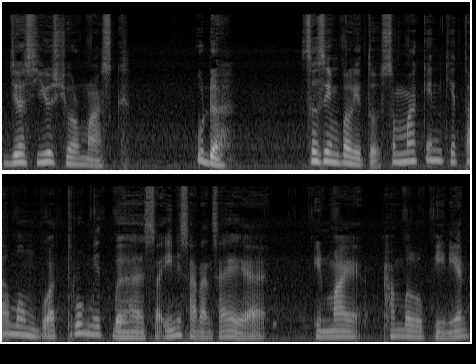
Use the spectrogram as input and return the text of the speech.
just use your mask. Udah. Sesimpel itu. Semakin kita membuat rumit bahasa, ini saran saya ya. In my humble opinion,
